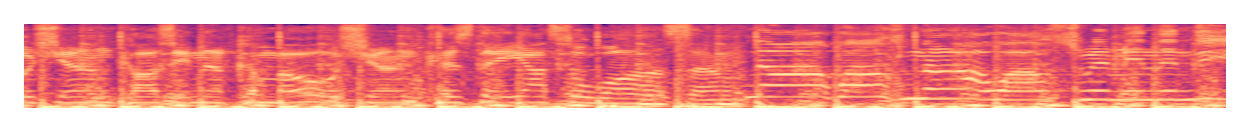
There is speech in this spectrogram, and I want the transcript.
ocean, causing a commotion, cause they are so awesome. Narwhals, narwhals swimming in the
